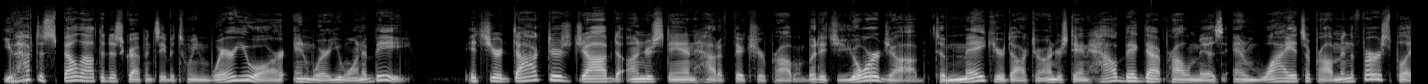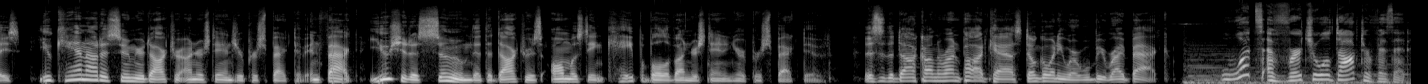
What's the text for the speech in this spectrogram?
You have to spell out the discrepancy between where you are and where you want to be. It's your doctor's job to understand how to fix your problem, but it's your job to make your doctor understand how big that problem is and why it's a problem in the first place. You cannot assume your doctor understands your perspective. In fact, you should assume that the doctor is almost incapable of understanding your perspective. This is the Doc on the Run podcast. Don't go anywhere. We'll be right back. What's a virtual doctor visit?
